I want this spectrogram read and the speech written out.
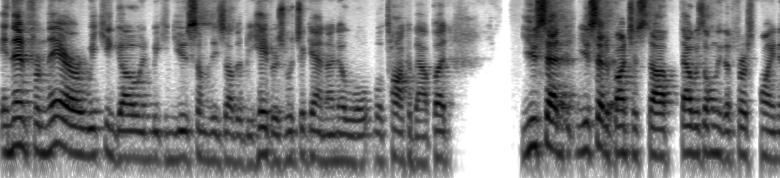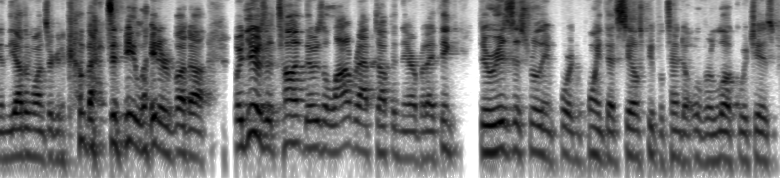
And then from there, we can go and we can use some of these other behaviors, which again I know we'll we'll talk about. But you said you said a bunch of stuff. That was only the first point, and the other ones are going to come back to me later. But uh, but there's a ton. There was a lot wrapped up in there. But I think there is this really important point that salespeople tend to overlook, which is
